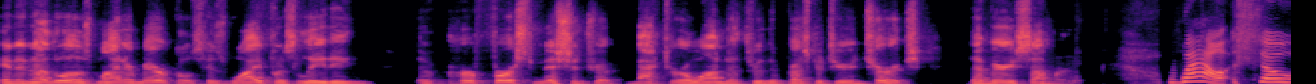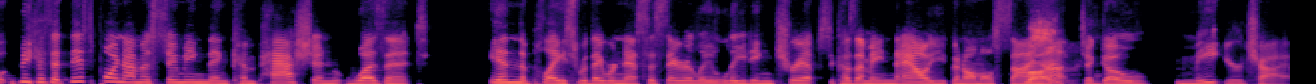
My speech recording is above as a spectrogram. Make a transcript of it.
And another one of those minor miracles, his wife was leading the, her first mission trip back to Rwanda through the Presbyterian Church that very summer. Wow. So, because at this point, I'm assuming then compassion wasn't in the place where they were necessarily leading trips because I mean now you can almost sign right. up to go meet your child.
